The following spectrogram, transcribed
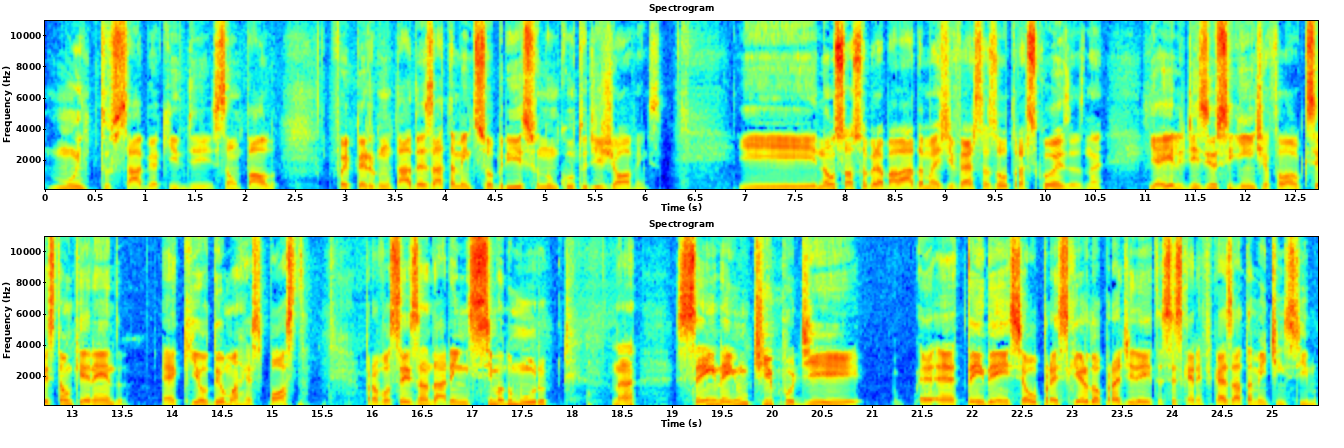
muito sábio aqui de São Paulo foi perguntado exatamente sobre isso num culto de jovens. E não só sobre a balada, mas diversas outras coisas, né? E aí ele dizia o seguinte, ele falou, o que vocês estão querendo é que eu dê uma resposta para vocês andarem em cima do muro, né? Sem nenhum tipo de é, é, tendência ou para esquerda ou para direita. Vocês querem ficar exatamente em cima.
